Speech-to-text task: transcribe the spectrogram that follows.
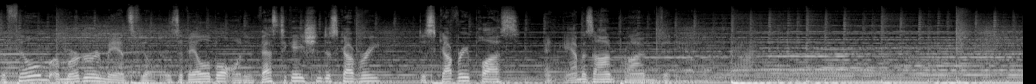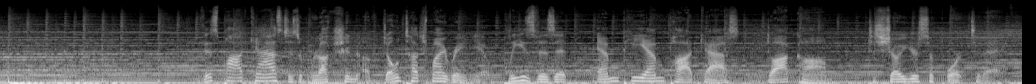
The film A Murder in Mansfield is available on Investigation Discovery, Discovery Plus, and Amazon Prime Video. This podcast is a production of Don't Touch My Radio. Please visit mpmpodcast.com to show your support today.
